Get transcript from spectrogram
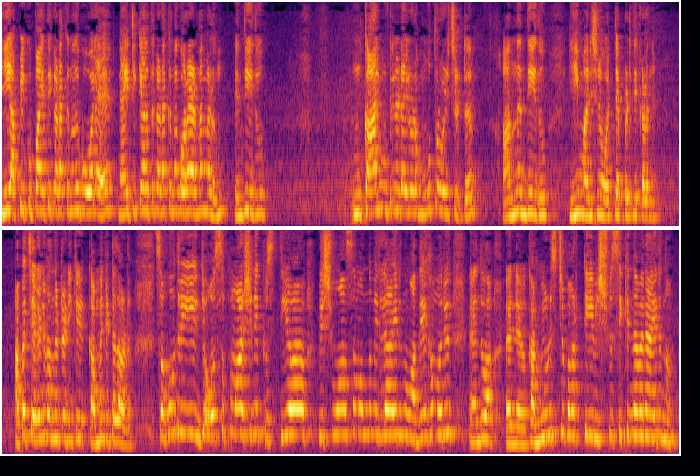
ഈ അപ്പിക്കുപ്പായത്തിൽ കിടക്കുന്നത് പോലെ നൈറ്റിക്കകത്ത് കിടക്കുന്ന കുറെ എണ്ണങ്ങളും എന്ത് ചെയ്തു? കാൽമുട്ടിനിടയിലൂടെ മൂത്രം ഒഴിച്ചിട്ട് അന്ന് എന്ത് ചെയ്തു? ഈ മനുഷ്യനെ ഒറ്റപ്പെടുത്തി കളഞ്ഞു. അപ്പൊ ചിലർ വന്നിട്ട് എനിക്ക് കമന്റ് ഇട്ടതാണ്. സഹോദരി ജോസഫ് മാഷിന് ക്രിസ്തീയ വിശ്വാസമൊന്നുമില്ലായിരുന്നു. അദ്ദേഹം ഒരു എന്തുവാ കമ്മ്യൂണിസ്റ്റ് പാർട്ടി വിശ്വസിക്കുന്നവനായിരുന്നു.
